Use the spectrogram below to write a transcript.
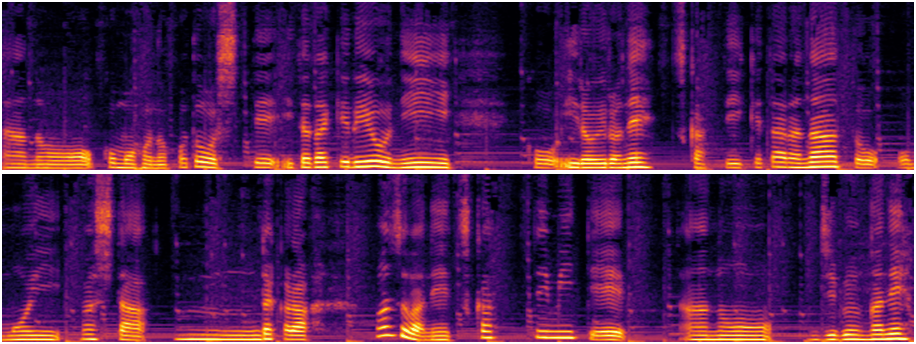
あの、コモフのことを知っていただけるように、こう、いろいろね、使っていけたらなと思いました。うん、だから、まずはね、使ってみて、あの、自分がね、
